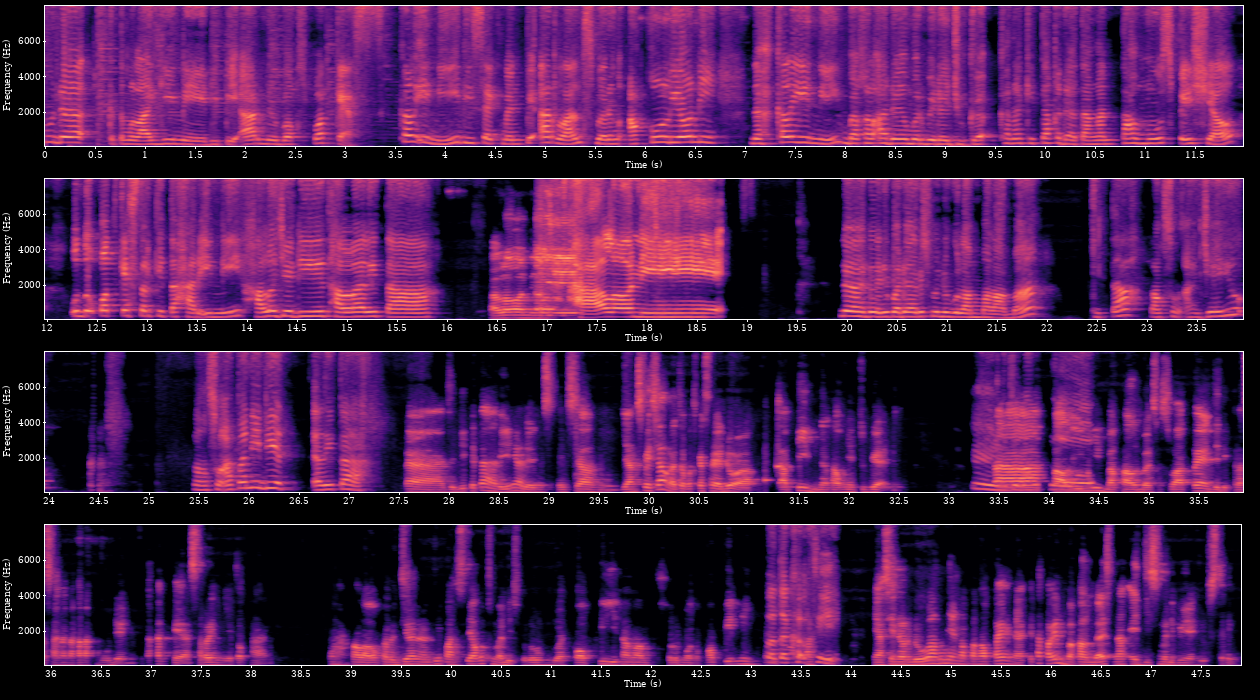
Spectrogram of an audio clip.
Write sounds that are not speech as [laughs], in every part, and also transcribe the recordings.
Muda, ketemu lagi nih di PR Mailbox Podcast. Kali ini di segmen PR Lunch bareng aku Leoni. Nah, kali ini bakal ada yang berbeda juga karena kita kedatangan tamu spesial untuk podcaster kita hari ini. Halo Jadit, halo Rita. Halo Oni. Halo nih. Nah, daripada harus menunggu lama-lama, kita langsung aja yuk. Langsung apa nih, Dit? Elita? Nah, jadi kita hari ini ada yang spesial nih. Yang spesial nggak cuma podcast saya doang, tapi bintang tamunya juga nih. Hmm, betul banget kali ini bakal bahas sesuatu yang jadi keresahan anak-anak muda nih. Kita kan kayak sering gitu kan. Wah, kalau kerja nanti pasti aku cuma disuruh buat kopi sama suruh moto kopi nih. Fotokopi. Pasti yang senior doang nih yang ngapa-ngapain. Nah, kita kali ini bakal bahas tentang ageisme di dunia industri.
